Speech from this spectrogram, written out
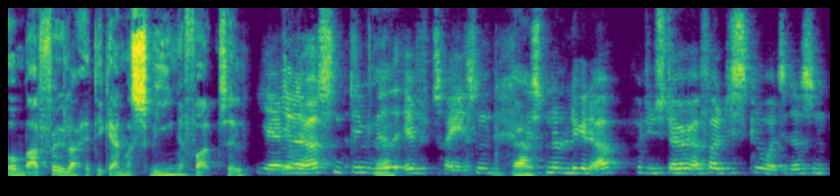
åbenbart føler, at de gerne må svine folk til. Ja, men Ja. det er også sådan det med F3. Sådan, Ja. ja. Hvis når du lægger det op på din story, og folk de skriver til dig sådan,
